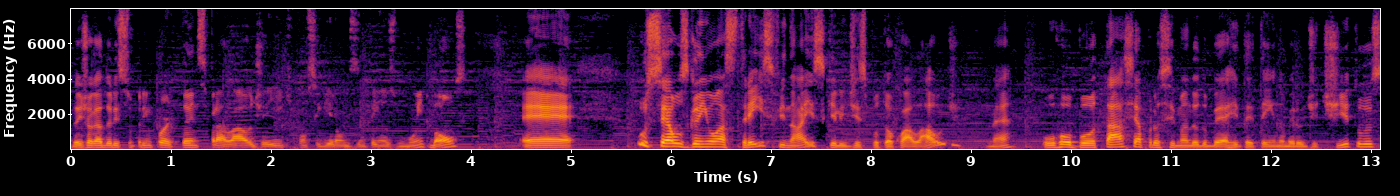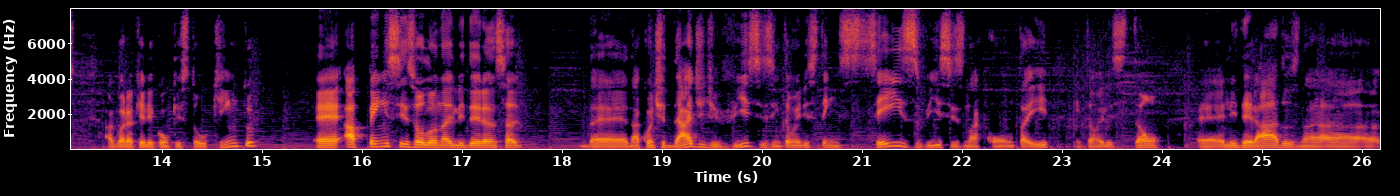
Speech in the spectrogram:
dois jogadores super importantes para a Loud aí que conseguiram desempenhos muito bons. É, o Céus ganhou as três finais que ele disputou com a Loud, né? O robô tá se aproximando do BRTT em número de títulos, agora que ele conquistou o quinto. É, a PEN se isolou na liderança é, na quantidade de vices, então eles têm seis vices na conta aí, então eles estão é, liderados na.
